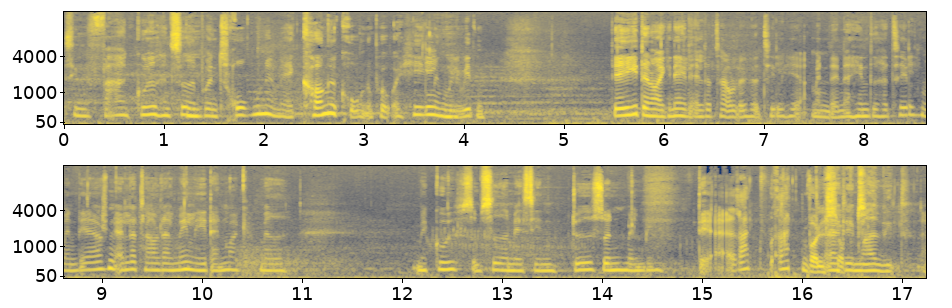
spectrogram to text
Sin far Gud, han sidder mm. på en trone med kongekrone på og hele muligheden. Det er ikke den originale altertavle, der hører til her, men den er hentet hertil. Men det er også en altertavle, der er almindelig i Danmark med, med Gud, som sidder med sin døde søn mellem benene. Det er ret, ret Ja, voldsomt. det er meget vildt. Ja.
